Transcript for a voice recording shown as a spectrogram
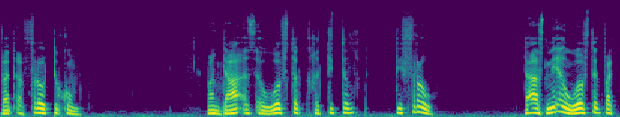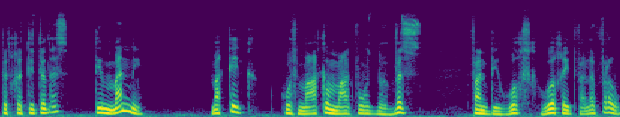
wat 'n vrou toekom. Want daar is 'n hoofstuk getitel die vrou. Daar is nie 'n hoofstuk wat getitel is die man nie. Maar kyk, ons maak hom maak vir ons bewus van die hoogs hoogheid van 'n vrou.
